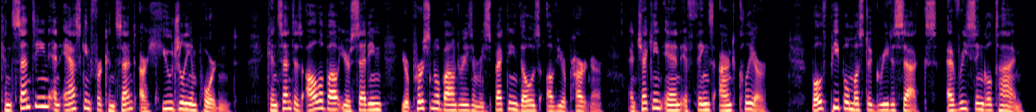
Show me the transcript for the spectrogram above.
Consenting and asking for consent are hugely important. Consent is all about your setting your personal boundaries and respecting those of your partner and checking in if things aren't clear. Both people must agree to sex every single time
